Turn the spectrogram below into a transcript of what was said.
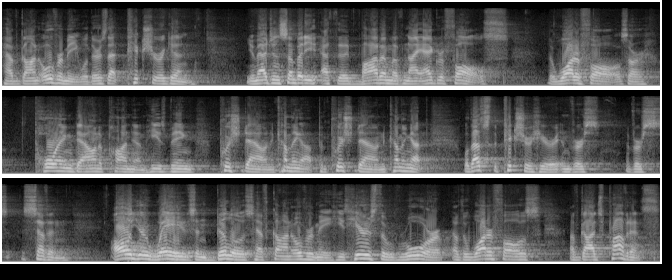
have gone over me. Well, there's that picture again. You imagine somebody at the bottom of Niagara Falls. The waterfalls are pouring down upon him. He's being pushed down and coming up and pushed down and coming up. Well, that's the picture here in verse, verse 7. All your waves and billows have gone over me. He hears the roar of the waterfalls of God's providence.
